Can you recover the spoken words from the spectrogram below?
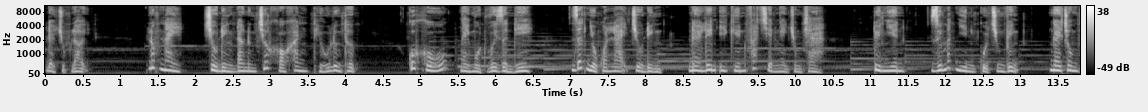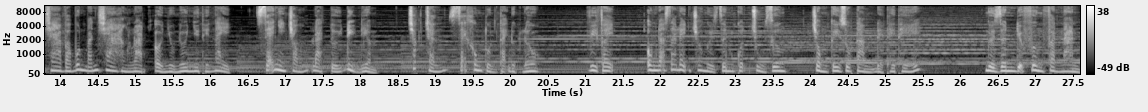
để trục lợi. Lúc này, triều đình đang đứng trước khó khăn thiếu lương thực. Quốc khố ngày một vơi dần đi. Rất nhiều quan lại triều đình đề lên ý kiến phát triển ngành trồng trà. Tuy nhiên, dưới mắt nhìn của Trương Vịnh, nghề trồng trà và buôn bán trà hàng loạt ở nhiều nơi như thế này sẽ nhanh chóng đạt tới đỉnh điểm, chắc chắn sẽ không tồn tại được lâu. Vì vậy, ông đã ra lệnh cho người dân quận Trùng Dương trồng cây dâu tằm để thay thế. Người dân địa phương phàn nàn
